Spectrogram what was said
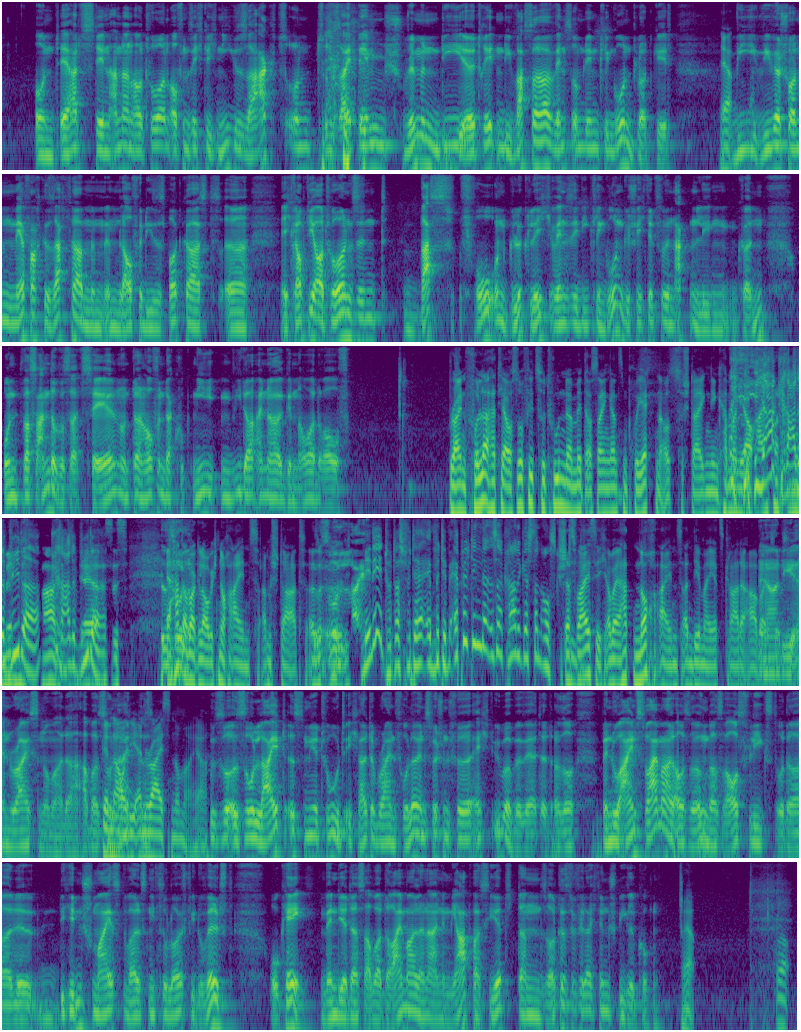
Und er hat es den anderen Autoren offensichtlich nie gesagt und seitdem schwimmen die, äh, treten die Wasser, wenn es um den Klingonenplot geht. Ja. Wie, wie wir schon mehrfach gesagt haben im, im Laufe dieses Podcasts, äh, ich glaube, die Autoren sind was froh und glücklich, wenn sie die Klingonengeschichte zu den Akten legen können und was anderes erzählen und dann hoffen, da guckt nie wieder einer genauer drauf. Brian Fuller hat ja auch so viel zu tun damit, aus seinen ganzen Projekten auszusteigen. Den kann man ja auch Ja, gerade wieder. Gerade wieder. Ja, ist, er hat aber, glaube ich, noch eins am Start. Also, so äh, nee, nee, das mit, der, mit dem Apple-Ding, da ist er gerade gestern ausgestiegen. Das weiß ich, aber er hat noch eins, an dem er jetzt gerade arbeitet. Ja, die Anne Rice-Nummer da. Aber so genau, die Anne Rice-Nummer, ja. So, so leid es mir tut, ich halte Brian Fuller inzwischen für echt überbewertet. Also, wenn du ein, zweimal aus irgendwas rausfliegst oder äh, hinschmeißt, weil es nicht so läuft, wie du willst, Okay, wenn dir das aber dreimal in einem Jahr passiert, dann solltest du vielleicht in den Spiegel gucken. Ja.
